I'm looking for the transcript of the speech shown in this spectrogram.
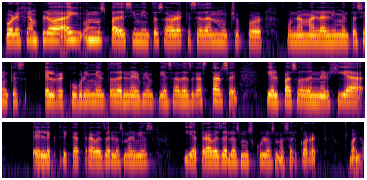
por ejemplo, hay unos padecimientos ahora que se dan mucho por una mala alimentación, que es el recubrimiento del nervio empieza a desgastarse y el paso de energía eléctrica a través de los nervios y a través de los músculos no es el correcto. Bueno,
